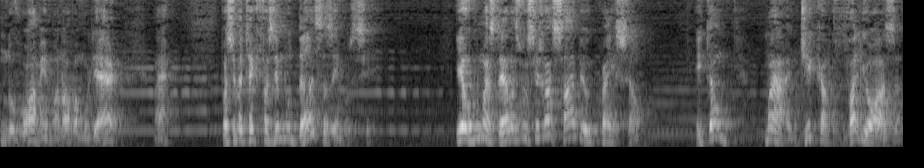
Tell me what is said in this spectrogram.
um novo homem, uma nova mulher, né? Você vai ter que fazer mudanças em você. E algumas delas você já sabe quais são. Então, uma dica valiosa,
